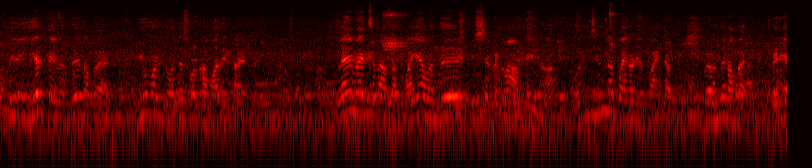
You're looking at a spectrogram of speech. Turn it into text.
அப்படின்னு இயற்கை வந்து நம்ம ஹியூமனுக்கு வந்து சொல்கிற மாதிரி நான் எடுத்துருக்கேன் கிளைமேக்ஸில் அந்த பையன் வந்து ஃபிஷ்ஷை விடுறான் அப்படின்னா ஒரு சின்ன பையனுடைய பாயிண்ட் ஆஃப் இப்போ வந்து நம்ம பெரிய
